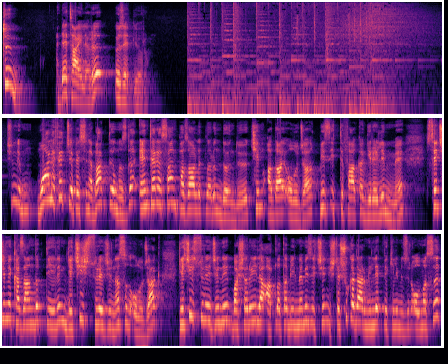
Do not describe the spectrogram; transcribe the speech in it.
tüm detayları özetliyorum. Şimdi muhalefet cephesine baktığımızda enteresan pazarlıkların döndüğü, kim aday olacak, biz ittifaka girelim mi, seçimi kazandık diyelim, geçiş süreci nasıl olacak, geçiş sürecini başarıyla atlatabilmemiz için işte şu kadar milletvekilimizin olması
